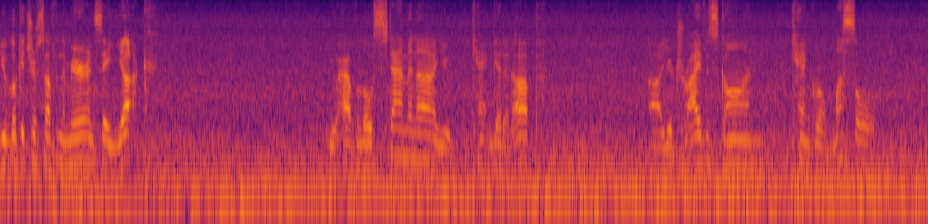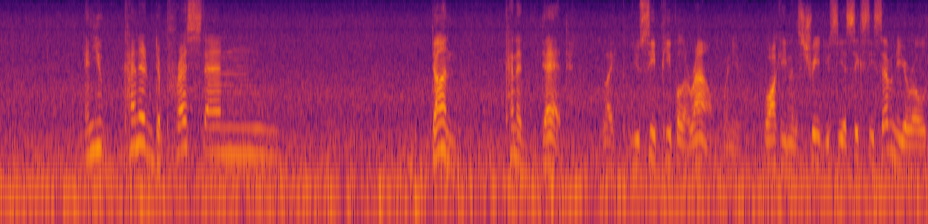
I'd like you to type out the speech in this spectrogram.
you look at yourself in the mirror and say, yuck. You have low stamina, you can't get it up, uh, your drive is gone, you can't grow muscle. And you kind of depressed and done, kind of dead. Like you see people around when you're walking in the street, you see a 60, 70 year old.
